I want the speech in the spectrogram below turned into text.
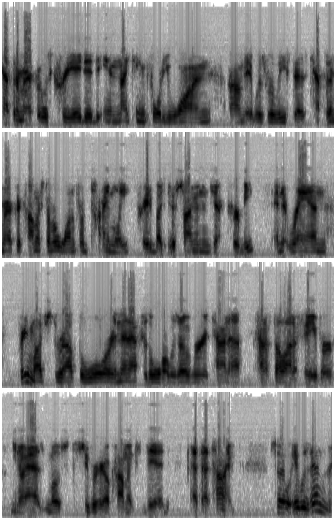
Captain America was created in 1941. Um, it was released as Captain America Comics Number One from Timely, created by Joe Simon and Jack Kirby, and it ran pretty much throughout the war. And then after the war was over, it kind of kind of fell out of favor, you know, as most superhero comics did at that time. So it was then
